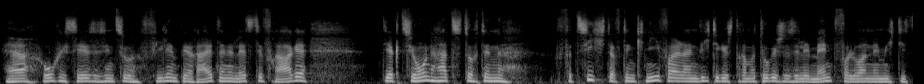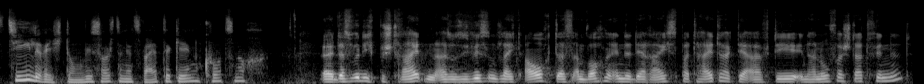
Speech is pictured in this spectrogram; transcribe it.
Herr Hoch, ich sehe, Sie sind zu vielem bereit. Eine letzte Frage. Die Aktion hat durch den Verzicht auf den Kniefall ein wichtiges dramaturgisches Element verloren, nämlich die Zielrichtung. Wie soll es denn jetzt weitergehen? Kurz noch. Äh, das würde ich bestreiten. Also Sie wissen vielleicht auch, dass am Wochenende der Reichsparteitag der AfD in Hannover stattfindet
